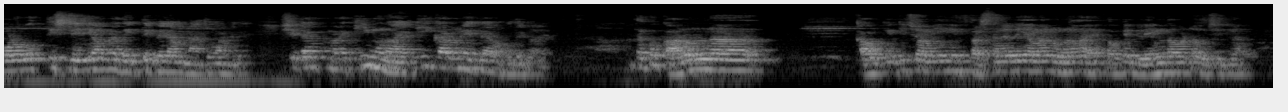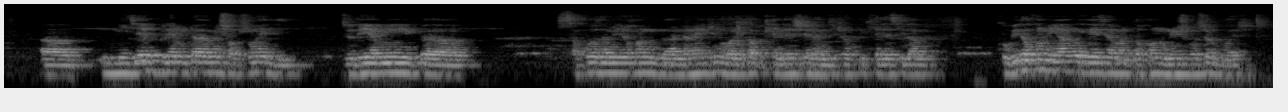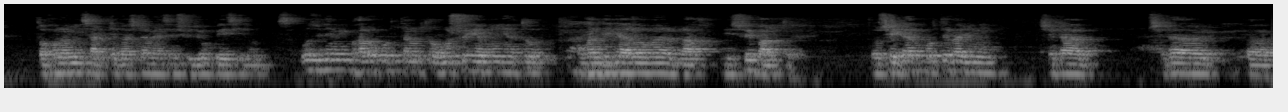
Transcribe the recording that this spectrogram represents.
পরবর্তী স্টেজে আমরা দেখতে পেলাম না তোমাকে সেটা মানে কি মনে হয়? কি কারণে এটা হতে পারে? দেখো কারণ কাউকে কিছু আমি পার্সোনালি আমার মনে হয় কাউকে ব্লেম দেওয়াটা উচিত না। নিজের ব্লেমটা আমি সবসময় দিই। যদি আমি সাপোজ আমি যখন আন্ডার নাইনটিন ওয়ার্ল্ড কাপ খেলে, সে রঞ্জি ট্রফি খেলেছিলাম, খুবই তখন ইয়াং এজ আমার, তখন উনিশ বছর বয়স, তখন আমি চারটে, পাঁচটা ম্যাচের সুযোগ পেয়েছিলাম। সাপোজ যদি আমি ভালো করতাম, তো অবশ্যই আমি হয়তো ওখান থেকে আরও আমার লাভ নিশ্চয়ই বাড়তো। তো সেটা করতে পারিনি। সেটা সেটা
